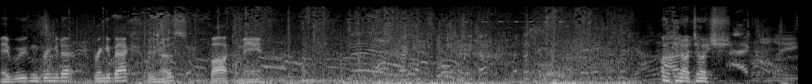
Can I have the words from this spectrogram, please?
Maybe we can bring it up, bring it back. Who knows? Fuck me. I cannot touch. Actually,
